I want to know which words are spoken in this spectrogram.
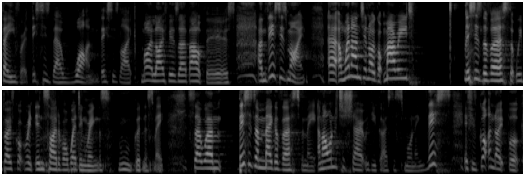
favorite. This is their one. This is like, my life is about this. And this is mine. Uh, and when Andy and I got married, this is the verse that we both got inside of our wedding rings. Oh, goodness me. So, um, this is a mega verse for me, and I wanted to share it with you guys this morning. This, if you've got a notebook,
